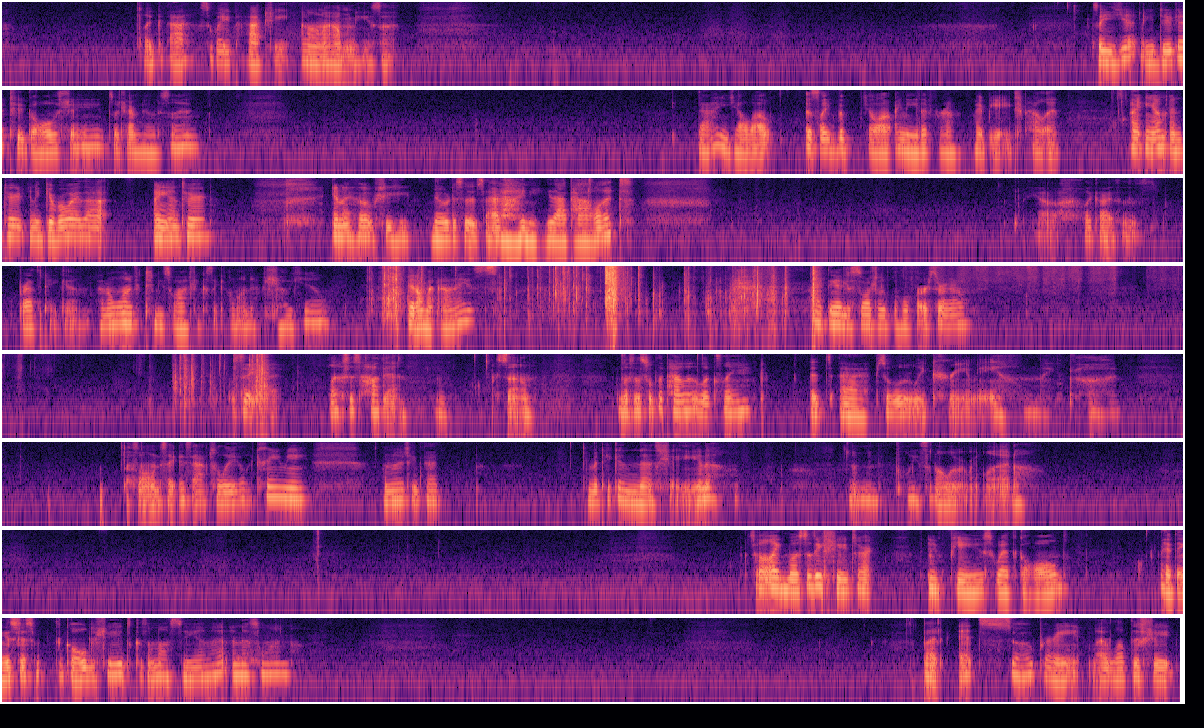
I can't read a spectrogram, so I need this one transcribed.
Like that's way patchy. I don't know how many he said. So you get you do get two gold shades, which I'm noticing. That yellow is like the yellow I needed for my BH palette. I am entered in a giveaway that I entered, and I hope she notices that I need that palette. Yeah, like guys, this is breathtaking. I don't want to continue swatching because like I want to show you it on my eyes. I think I just watched like the whole first right now. So yeah, let's just hop in. So, this is what the palette looks like. It's absolutely creamy. Oh my god. That's all I want to say. It's absolutely creamy. I'm to take that. I'm to take in this shade. I'm going to place it all over my lid. So like most of these shades are infused with gold. I think it's just the gold shades because I'm not seeing it in this one. But it's so bright. I love this shade.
